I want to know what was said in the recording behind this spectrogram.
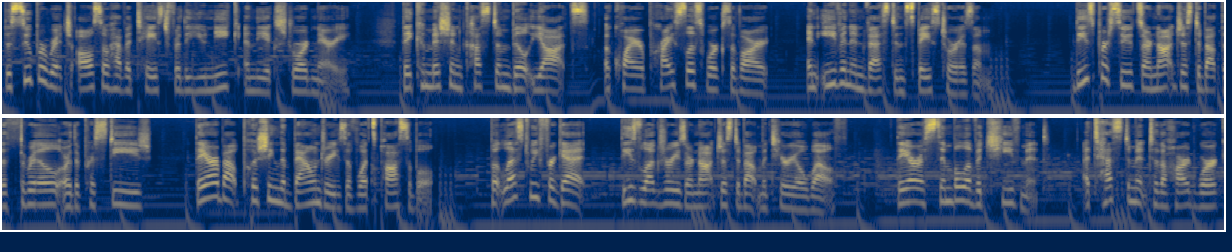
The super rich also have a taste for the unique and the extraordinary. They commission custom-built yachts, acquire priceless works of art, and even invest in space tourism. These pursuits are not just about the thrill or the prestige, they are about pushing the boundaries of what's possible. But lest we forget, these luxuries are not just about material wealth. They are a symbol of achievement, a testament to the hard work,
